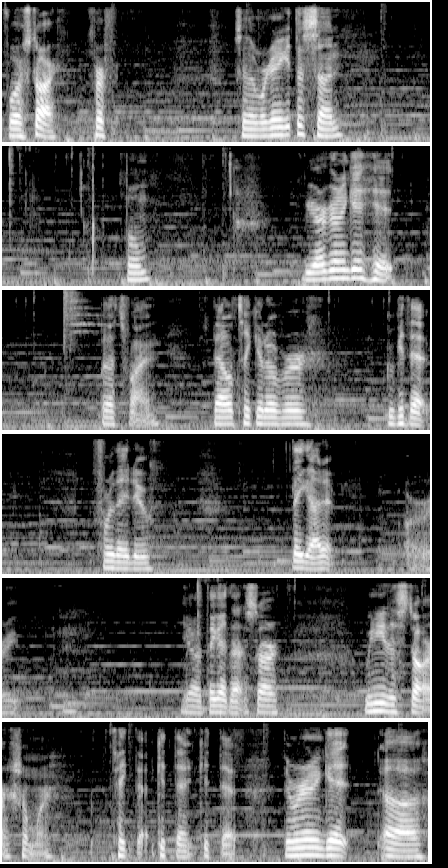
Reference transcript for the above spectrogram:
for a star. Perfect. So then we're gonna get the sun. Boom. We are gonna get hit. But that's fine. That'll take it over. Go get that. Before they do. They got it. Alright. Yeah, they got that star. We need a star somewhere. Take that. Get that. Get that. Then we're gonna get uh,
